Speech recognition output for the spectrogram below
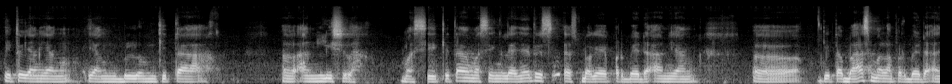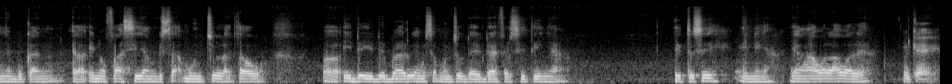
Itu yang yang yang belum kita eh, unleash lah masih kita masih ngelihatnya itu se- sebagai perbedaan yang eh, kita bahas malah perbedaannya bukan eh, inovasi yang bisa muncul atau eh, ide-ide baru yang bisa muncul dari diversity-nya itu sih ininya yang awal-awal ya Oke.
